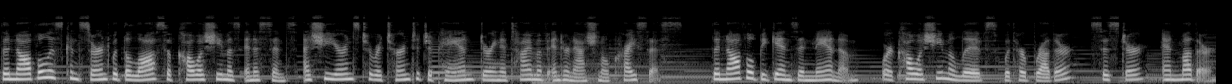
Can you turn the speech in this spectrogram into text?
The novel is concerned with the loss of Kawashima's innocence as she yearns to return to Japan during a time of international crisis. The novel begins in Nanam, where Kawashima lives with her brother, sister, and mother.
